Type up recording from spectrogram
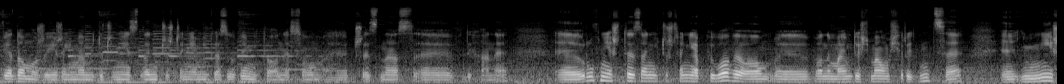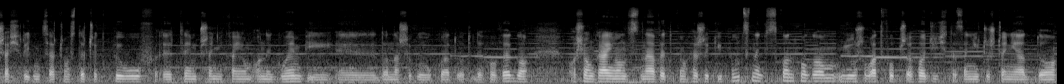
wiadomo, że jeżeli mamy do czynienia z zanieczyszczeniami gazowymi, to one są e, przez nas e, wdychane. E, Również te zanieczyszczenia pyłowe, e, one mają dość małą średnicę. E, Im mniejsza średnica cząsteczek pyłów, e, tym przenikają one głębiej e, do naszego układu oddechowego, osiągając nawet pęcherzyki płucne, skąd mogą już łatwo przechodzić te zanieczyszczenia do,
